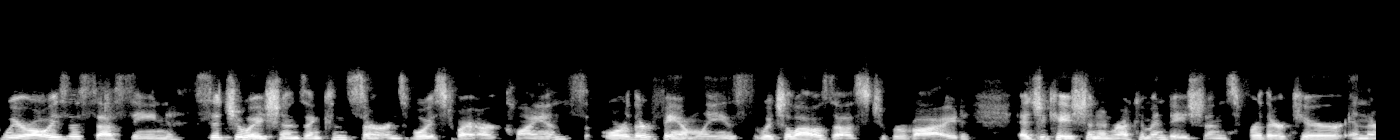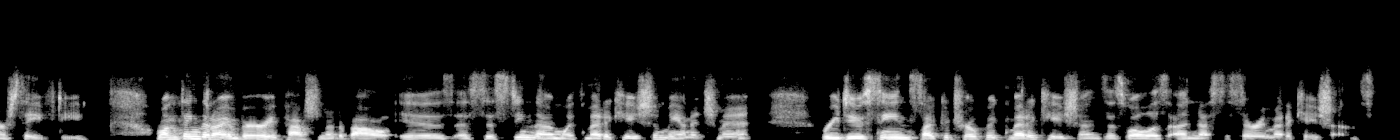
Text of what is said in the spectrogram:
we are always assessing situations and concerns voiced by our clients or their families, which allows us to provide education and recommendations for their care and their safety. One thing that I am very passionate about is assisting them with medication management, reducing psychotropic medications, as well as unnecessary medications.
